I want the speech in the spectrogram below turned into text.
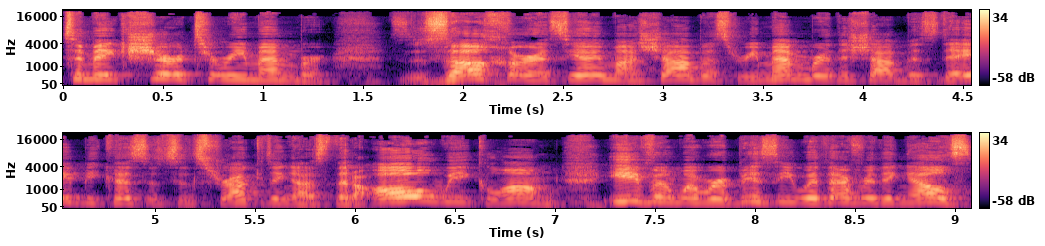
to make sure to remember. Zachar es Yom Shabbos, remember the Shabbos day, because it's instructing us that all week long, even when we're busy with everything else,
